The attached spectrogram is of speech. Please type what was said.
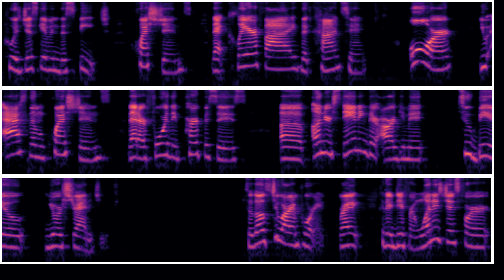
who has just given the speech questions that clarify the content, or you ask them questions that are for the purposes of understanding their argument to build your strategy. So those two are important, right? Because they're different. One is just for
